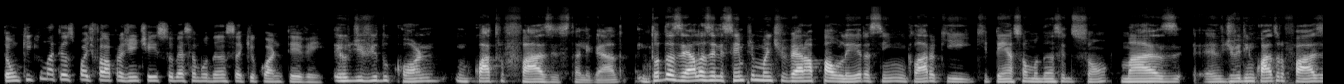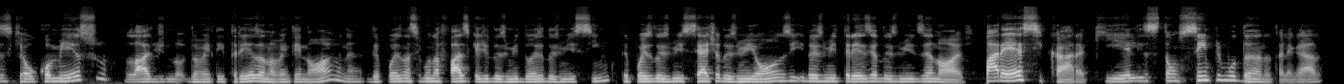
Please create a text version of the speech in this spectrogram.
Então, o que, que o Matheus pode falar pra gente aí sobre essa mudança que o Korn teve aí? Eu divido o Korn em quatro fases, tá ligado? Em todas elas, eles sempre mantiveram a pauleira, assim, claro que, que tem a sua mudança de som, mas eu divido em quatro fases, que é o começo, lá de 93 a 99, né? Depois na segunda fase, que é de 2002 a 2005, depois 2007 a 2011 e 2013 a 2019. Parece, cara, que eles estão sempre mudando, tá ligado?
